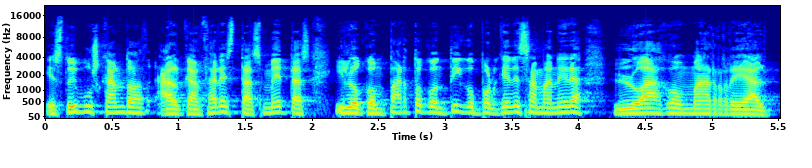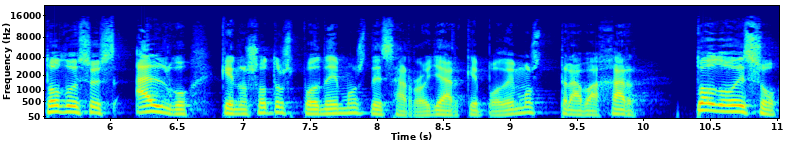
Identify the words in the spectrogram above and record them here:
estoy buscando alcanzar estas metas y lo comparto contigo porque de esa manera lo hago más real. Todo eso es algo que nosotros podemos desarrollar, que podemos trabajar todo eso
